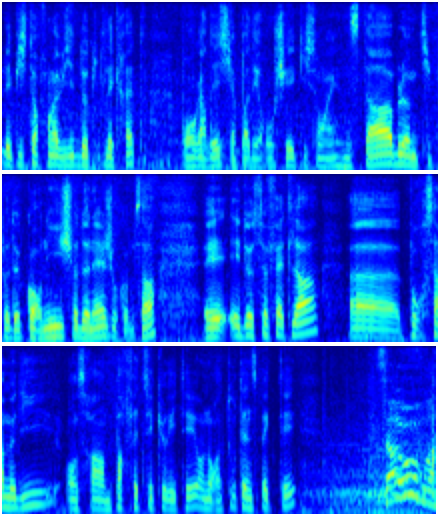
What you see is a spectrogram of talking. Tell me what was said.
Les pisteurs font la visite de toutes les crêtes pour regarder s'il n'y a pas des rochers qui sont instables, un petit peu de corniche, de neige ou comme ça. Et, de ce fait-là, euh, pour samedi, on sera en parfaite sécurité, on aura tout inspecté. Ça ouvre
